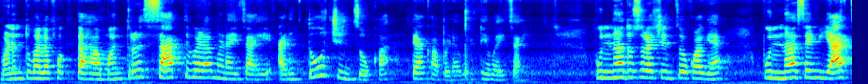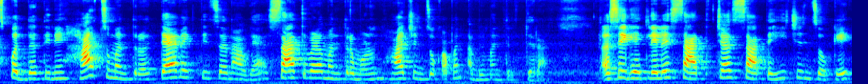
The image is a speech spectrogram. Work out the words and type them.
म्हणून तुम्हाला फक्त हा मंत्र सात वेळा म्हणायचा आहे आणि तो चिंचोका त्या कापडावर ठेवायचा आहे. पुन्हा दुसरा चिंचोका घ्या. पुन्हा सेम याच पद्धतीने हाच मंत्र त्या व्यक्तीचं नाव घ्या. सात वेळा मंत्र म्हणून हा चिंचोका पण अभिमंत्रित करा. असे घेतलेले सातच्या सातही चिंचोके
